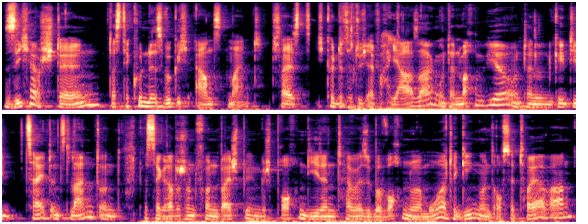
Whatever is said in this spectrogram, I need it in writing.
sicherstellen, dass der Kunde es wirklich ernst meint. Das heißt, ich könnte jetzt natürlich einfach Ja sagen und dann machen wir und dann geht die Zeit ins Land und du hast ja gerade schon von Beispielen gesprochen, die dann teilweise über Wochen oder Monate gingen und auch sehr teuer waren.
